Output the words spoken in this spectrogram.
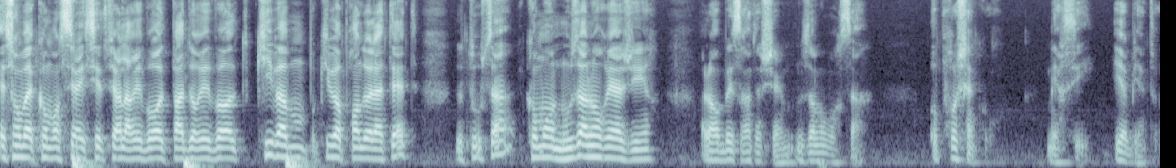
Est-ce qu'on va commencer à essayer de faire la révolte, pas de révolte? Qui va, qui va prendre la tête de tout ça? Comment nous allons réagir? Alors, Bezrat Hashem, nous allons voir ça au prochain cours. Merci et à bientôt.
